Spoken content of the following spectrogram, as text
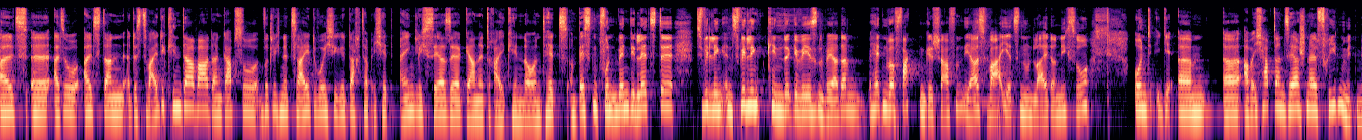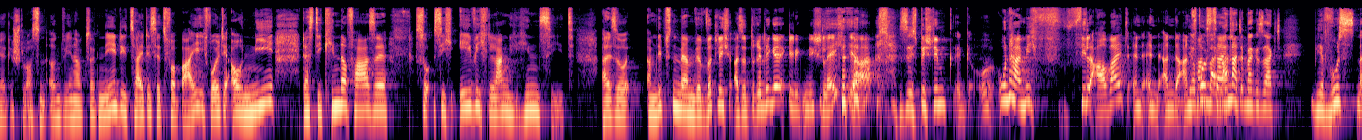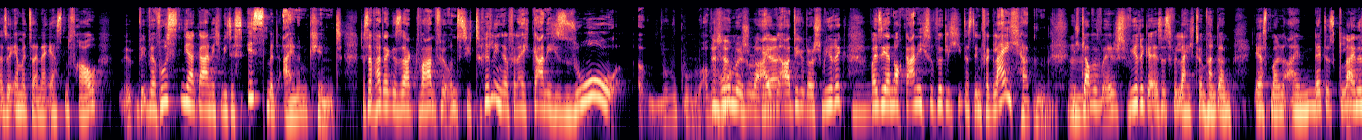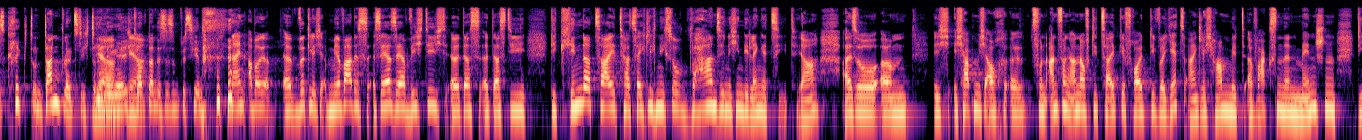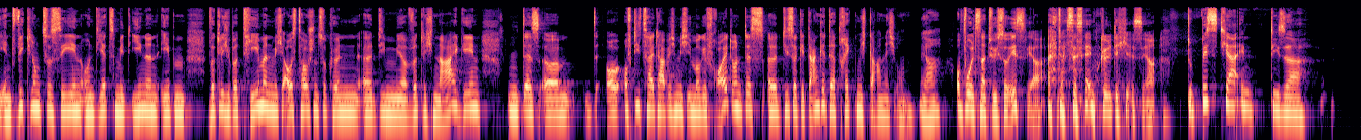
als äh, also als dann das zweite Kind da war, dann gab es so wirklich eine Zeit, wo ich gedacht habe, ich hätte eigentlich sehr sehr gerne drei Kinder und hätte am besten gefunden, wenn die letzte Zwilling ein Zwillingkind gewesen wäre, dann hätten wir Fakten geschaffen. Ja, es war jetzt nun leider nicht so. Und ähm, äh, aber ich habe dann sehr schnell Frieden mit mir geschlossen irgendwie und habe gesagt, nee, die Zeit ist jetzt vorbei. Ich wollte auch nie, dass die Kinderphase so sich ewig lang hinzieht. Also am liebsten wären wir wirklich, also Drillinge klingt nicht schlecht, ja. es ist bestimmt äh, unheimlich viel Arbeit in, in, an der Anfangszeit. Ja, obwohl mein Mann hat immer gesagt, wir wussten, also er mit seiner ersten Frau, wir, wir, wussten ja gar nicht, wie das ist mit einem Kind. Deshalb hat er gesagt, waren für uns die Trillinge vielleicht gar nicht so komisch oder eigenartig ja. oder schwierig, mhm. weil sie ja noch gar nicht so wirklich das den Vergleich hatten. Mhm. Ich glaube, äh, schwieriger ist es vielleicht, wenn man dann erstmal ein nettes kleines kriegt und dann plötzlich Drillinge. Ja, ich ja. glaube, dann ist es ein bisschen. Nein, aber äh, wirklich, mir war das sehr, sehr wichtig, äh, dass, äh, dass die, die Kinderzeit tatsächlich nicht so wahnsinnig in die Länge zieht. Ja, also ähm, ich, ich habe mich auch äh, von Anfang an auf die Zeit gefreut, die wir jetzt eigentlich haben, mit erwachsenen Menschen die Entwicklung zu sehen und jetzt mit ihnen eben wirklich über Themen mich austauschen zu können, äh, die mir wirklich nahe gehen. Und das, ähm, auf die Zeit habe ich mich immer gefreut und das, äh, dieser Gedanke, der trägt mich gar nicht um, ja. Obwohl es natürlich so ist, ja, dass es endgültig ist, ja. Du bist ja in dieser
